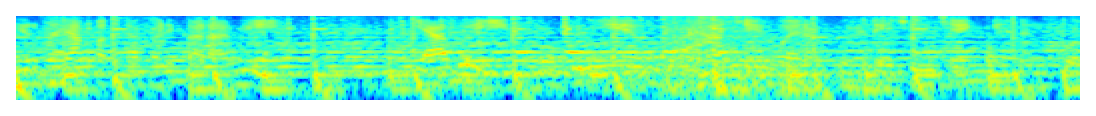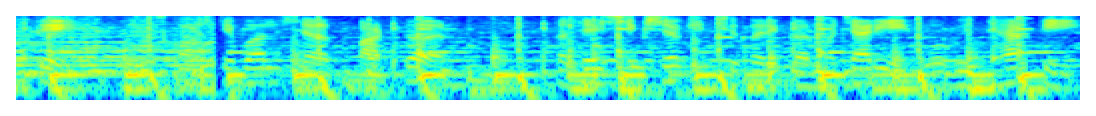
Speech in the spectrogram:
निर्भया पथकाकडे करावी. यावेळी गोपनीय विभागाचे वैराग स्टेशनचे किसन कोलते पोलीस कॉन्स्टेबल शरद पाटकर तसेच शिक्षक शिक्षकेतर कर्मचारी व विद्यार्थी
